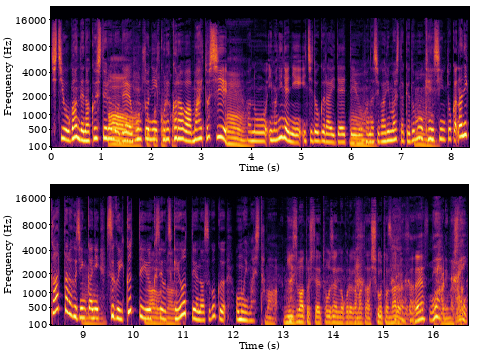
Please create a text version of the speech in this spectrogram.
父を癌で亡くしているので本当にこれからは毎年、あの今2年に一度ぐらいでっていうお話がありましたけども、検診とか何かあったら婦人科にすぐ行くっていう癖をつけようっていうのはすごく思いました。まあ新妻として当然のこれがまた仕事になるわけだね。わ、かりました。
